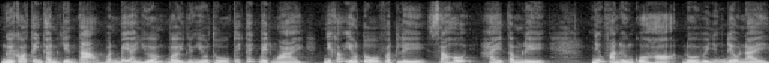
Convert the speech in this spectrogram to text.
Người có tinh thần kiến tạo vẫn bị ảnh hưởng bởi những yếu tố kích thích bên ngoài như các yếu tố vật lý, xã hội hay tâm lý. Những phản ứng của họ đối với những điều này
